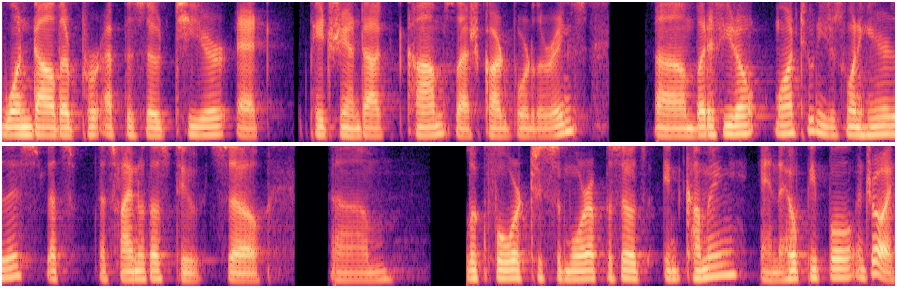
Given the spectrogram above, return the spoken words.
$1 per episode tier at patreon.com slash cardboard of the rings. Um, but if you don't want to and you just want to hear this, that's that's fine with us too. So um, look forward to some more episodes incoming, and I hope people enjoy.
